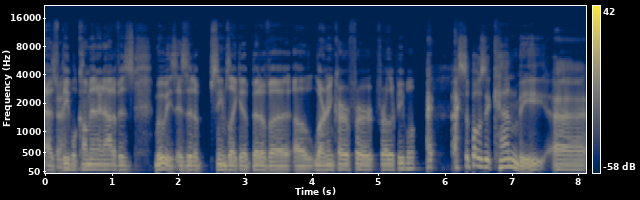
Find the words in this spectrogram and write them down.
as yeah. people come in and out of his movies is it a seems like a bit of a, a learning curve for for other people I, I suppose it can be. Uh,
